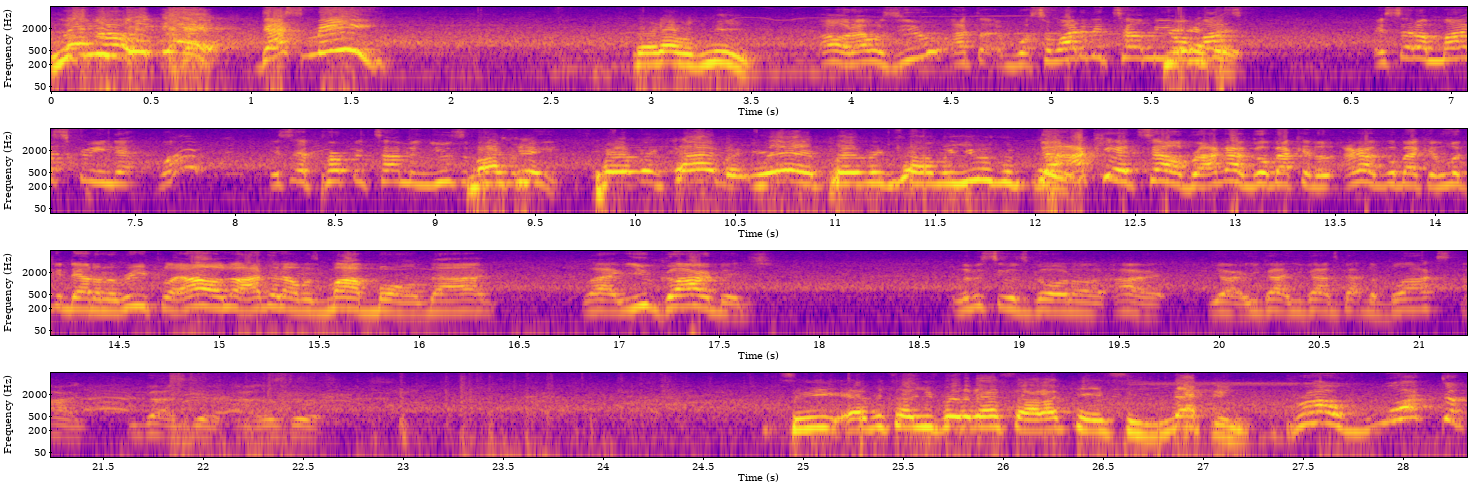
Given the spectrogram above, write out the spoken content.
Let me Go. get that. That's me. No, that was me. Oh, that was you. I thought. well, So why did it tell me on my? It said on my screen that what? It said perfect timing usable My for me. perfect timer. Yeah, perfect timer user. Nah, I can't tell, bro. I gotta go back and I gotta go back and look it down on the replay. I don't know. I think that was my ball, dog. Like you garbage. Let me see what's going on. All right, you, all right, you got you guys got the blocks. All right, you guys good. All right, let's do it, See, every time you go to that side, I can't see nothing. bro. What the?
